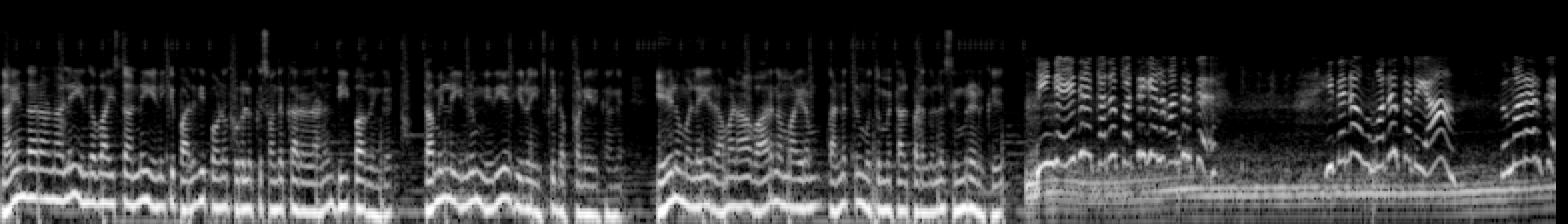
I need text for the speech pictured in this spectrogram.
நயன்தாரானாலே இந்த வாய்ஸ் தான் இன்னைக்கு பழகி போன குரலுக்கு சொந்தக்காரரான தீபா வெங்கட். தமிழ்ல இன்னும் நிறைய ஹீரோயின்ஸ்க்கு டப் பண்ணியிருக்காங்க. ஏழுமலை ரமணா வாரணமாயிரம் கன்னத்தில் முத்துமிட்டால் படங்கள்ல சிம்ரனுக்கு. நீங்க எழுதுற கதை பத்திரிகையில வந்திருக்கு. இது என்ன உங்க முதல் கதையா? சுமாரா இருக்கு.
